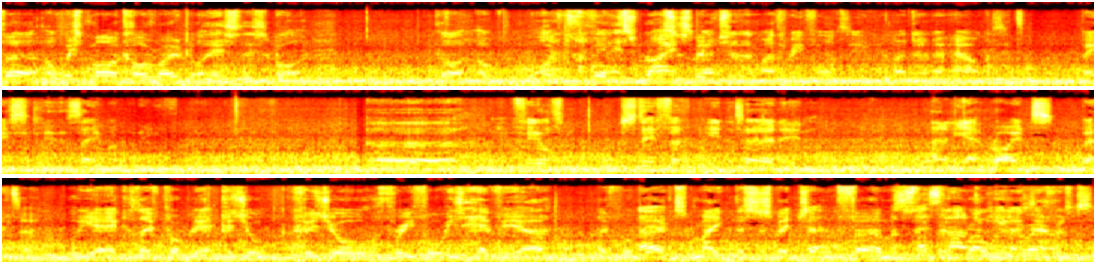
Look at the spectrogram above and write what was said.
for, I wish my car rode like this. This is what like I, I I, just I think this rides suspension. better than my 340, and I don't know how because it's basically the same underneath. Uh, It feels stiffer in turning, and yet rides better. well, yeah, because they've probably because your because your 340 is heavier. They've probably No. had to make the suspension firm and It's less stop than 100 rolling kilos around. difference.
